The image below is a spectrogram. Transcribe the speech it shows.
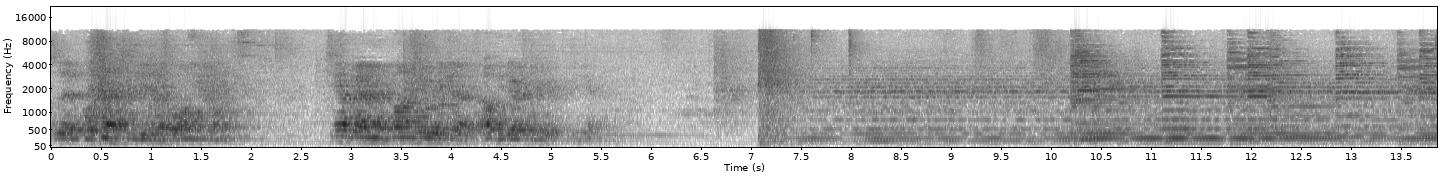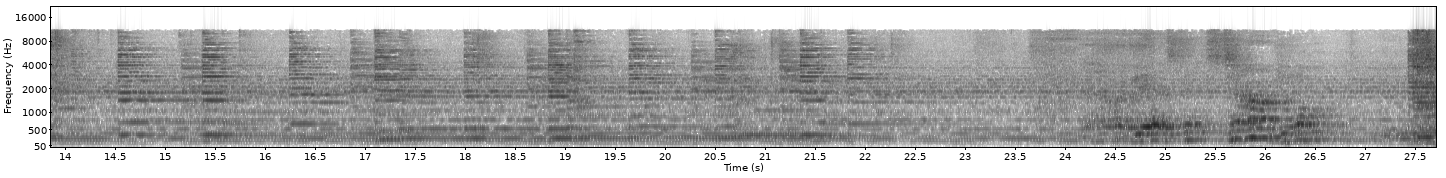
是国川世纪的王英雄，今天表演方各位的奥迪的音乐，谢谢。I guess next time you'll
